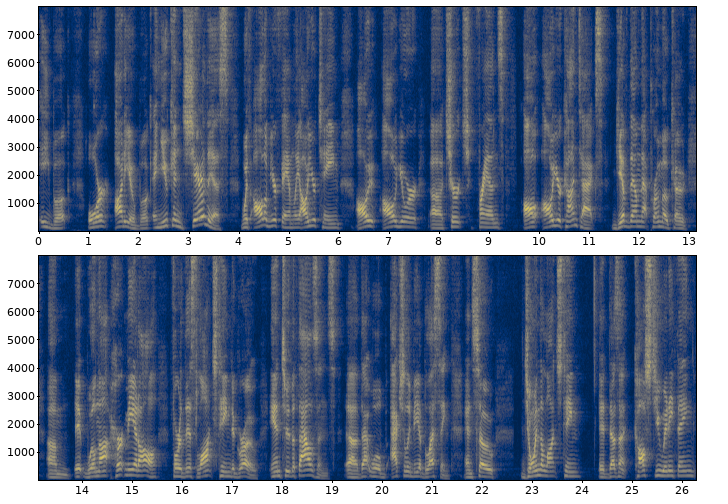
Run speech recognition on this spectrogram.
ebook or audiobook and you can share this with all of your family, all your team, all, all your uh, church friends, all, all your contacts. Give them that promo code. Um, it will not hurt me at all for this launch team to grow into the thousands. Uh, that will actually be a blessing. And so join the launch team. It doesn't cost you anything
